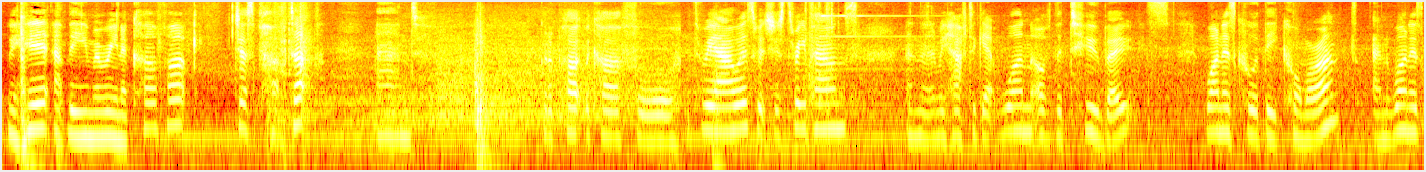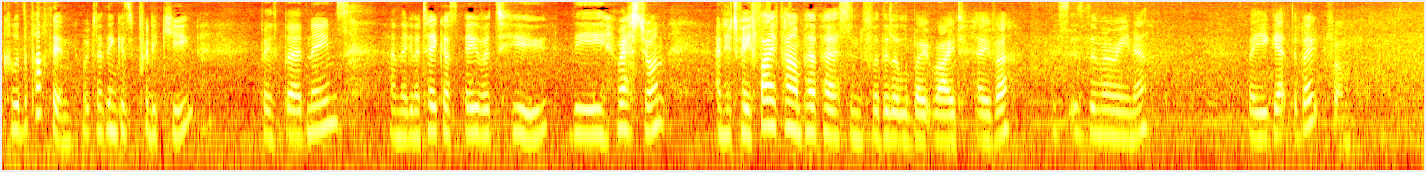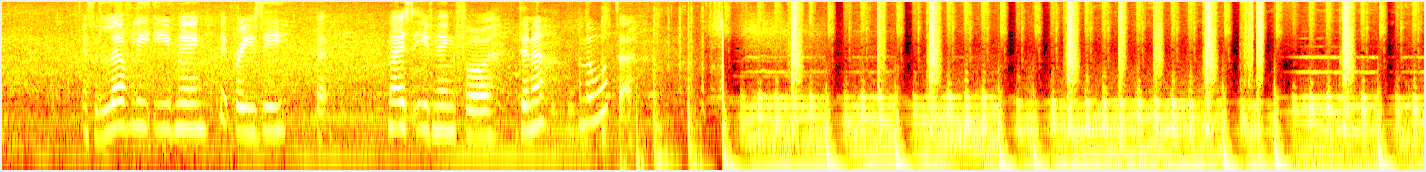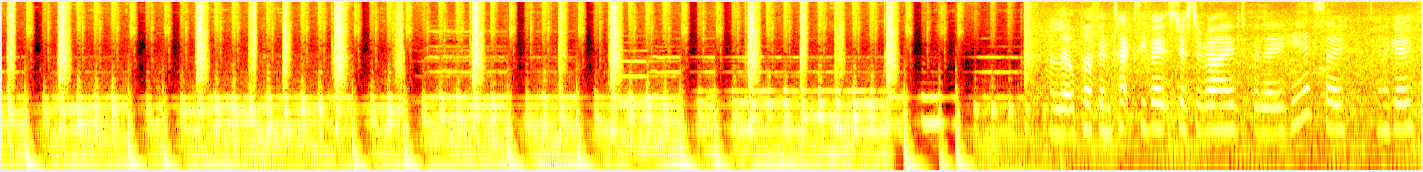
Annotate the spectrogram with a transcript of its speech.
We're here at the Marina car park, just parked up and got to park the car for three hours, which is three pounds. And then we have to get one of the two boats. One is called the Cormorant and one is called the Puffin, which I think is pretty cute. Both bird names. And they're going to take us over to the restaurant and you have to pay £5 per person for the little boat ride over. This is the marina where you get the boat from. It's a lovely evening, a bit breezy, but nice evening for dinner on the water. Little puffin taxi boat's just arrived below here, so I'm gonna go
